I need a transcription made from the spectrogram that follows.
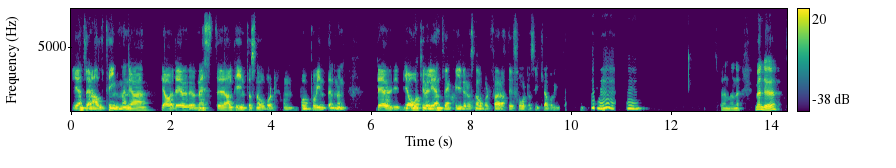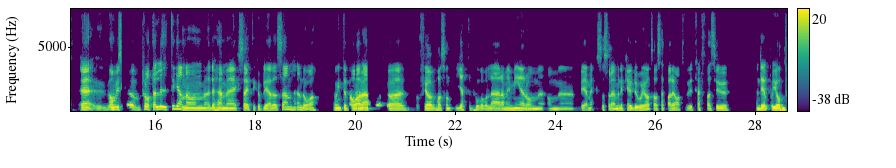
egentligen allting men jag, ja, det är mest alpint och snowboard på, på vintern. Men det, jag åker väl egentligen skidor och snowboard för att det är svårt att cykla på vintern. Mm. Mm. Spännande. Men du, eh, om vi ska prata lite grann om det här med Excitec-upplevelsen ändå. Och inte bara, mm. för jag har sånt jättebehov av att lära mig mer om, om eh, BMX och sådär. Men det kan ju du och jag ta separat, för vi träffas ju en del på jobbet.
